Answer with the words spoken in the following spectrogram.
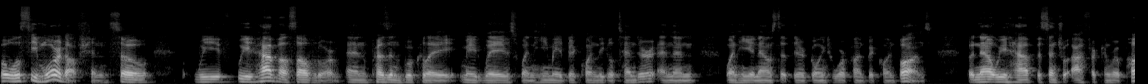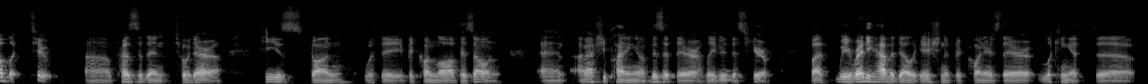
But we'll see more adoption. So we've we have El Salvador, and President Bukele made waves when he made Bitcoin legal tender, and then when he announced that they're going to work on Bitcoin bonds. But now we have the Central African Republic too. Uh, President Touadera, he's gone with a Bitcoin law of his own, and I'm actually planning a visit there later mm-hmm. this year. But we already have a delegation of Bitcoiners there looking at the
